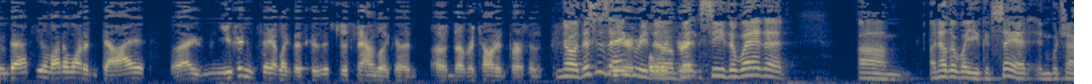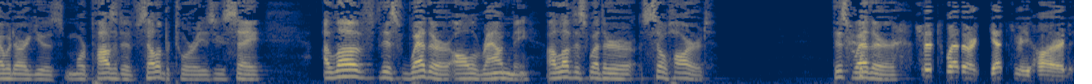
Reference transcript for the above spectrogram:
a vacuum. I don't want to die. I, you shouldn't say it like this because this just sounds like a, a, a retarded person. No, this is Weird, angry though. But see, the way that um, another way you could say it, in which I would argue is more positive, celebratory, is you say, "I love this weather all around me. I love this weather so hard. This weather." This weather gets me hard.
